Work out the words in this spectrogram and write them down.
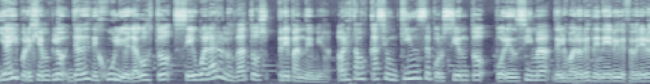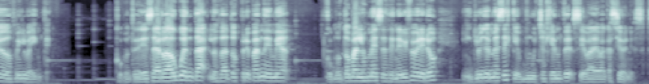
Y ahí, por ejemplo, ya desde julio y agosto se igualaron los datos pre-pandemia. Ahora estamos casi un 15% por encima de los valores de enero y de febrero de 2020. Como te debes haber dado cuenta, los datos pre-pandemia como toman los meses de enero y febrero, incluyen meses que mucha gente se va de vacaciones.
